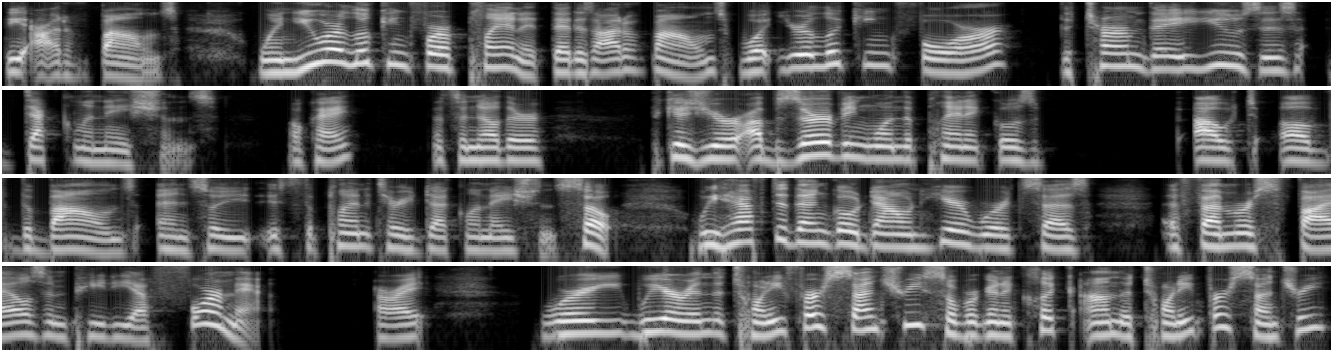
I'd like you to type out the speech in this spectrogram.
the out of bounds. When you are looking for a planet that is out of bounds, what you're looking for, the term they use is declinations. Okay. That's another because you're observing when the planet goes out of the bounds. And so it's the planetary declination. So we have to then go down here where it says ephemeris files in PDF format. All right We're, we are in the 21st century so we're going to click on the 21st century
